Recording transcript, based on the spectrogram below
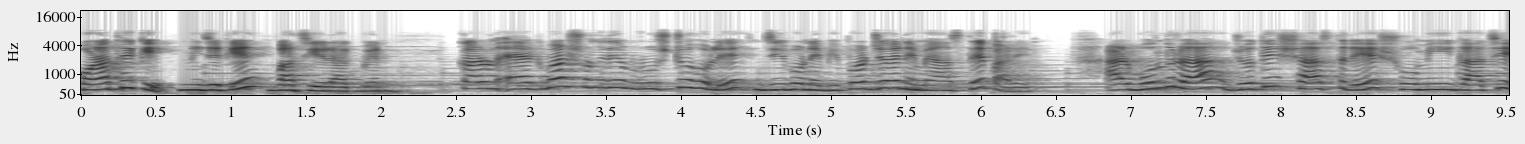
করা থেকে নিজেকে বাঁচিয়ে রাখবেন। কারণ একবার শনিদেব রুষ্ট হলে জীবনে বিপর্যয় নেমে আসতে পারে। আর বন্ধুরা জ্যোতিষ শাস্ত্রে শমী, গাছে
